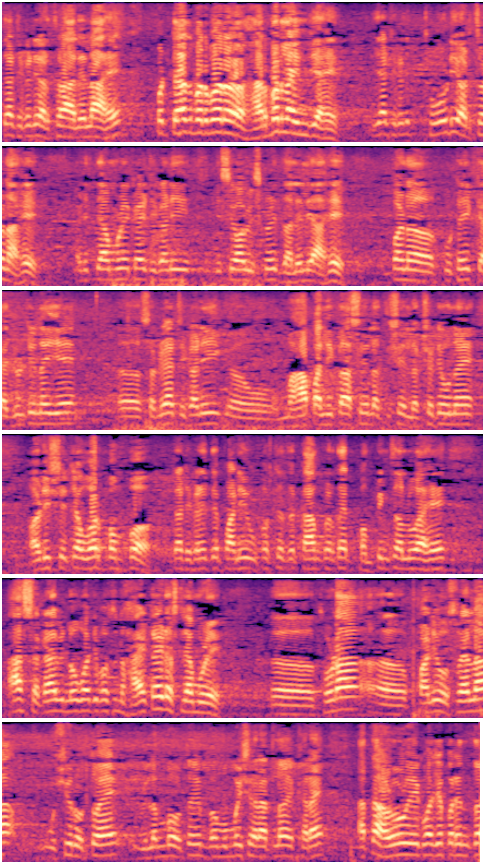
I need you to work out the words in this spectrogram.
त्या ठिकाणी अडथळा आलेला आहे. पण त्याचबरोबर हार्बर लाईन जी आहे या ठिकाणी थोडी अडचण आहे आणि त्यामुळे काही ठिकाणी ही सेवा विस्कळीत झालेली आहे. पण कुठेही कॅज्युलिटी नाही आहे सगळ्या ठिकाणी महापालिका असेल अतिशय लक्ष ठेवून आहे. अडीचशेच्या वर पंप त्या ठिकाणी ते पाणी उपसण्याचं काम करत आहेत पंपिंग चालू आहे. आज सकाळी नऊ वाजेपासून हायटाईड असल्यामुळे थोडा पाणी ओसरायला उशीर होतोय विलंब होतोय. मुंबई शहरातलं हे खरं आहे. आता हळूहळू एक वाजेपर्यंत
